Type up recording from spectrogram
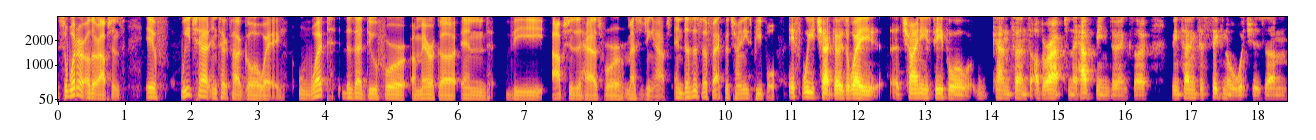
So, what are other options if WeChat and TikTok go away? What does that do for America and the options it has for messaging apps? And does this affect the Chinese people? If WeChat goes away, uh, Chinese people can turn to other apps, and they have been doing so been turning to Signal, which is um,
